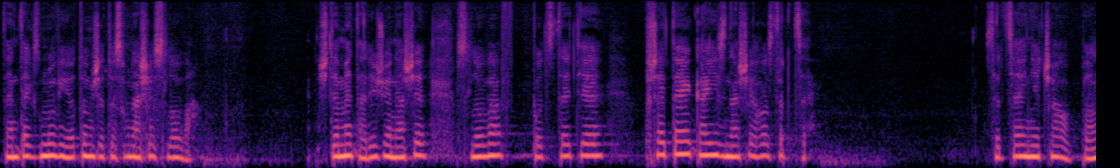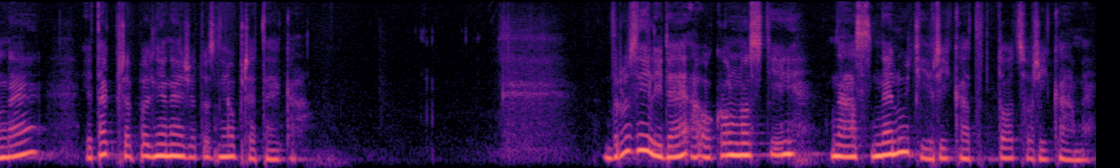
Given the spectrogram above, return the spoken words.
Ten text mluví o tom, že to jsou naše slova. Čteme tady, že naše slova v podstatě přetékají z našeho srdce. Srdce je něčeho plné, je tak přeplněné, že to z něho přetéká. Druzí lidé a okolnosti nás nenutí říkat to, co říkáme,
